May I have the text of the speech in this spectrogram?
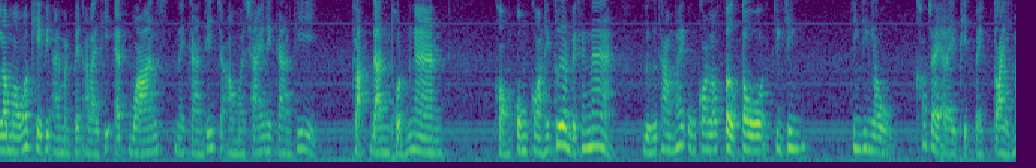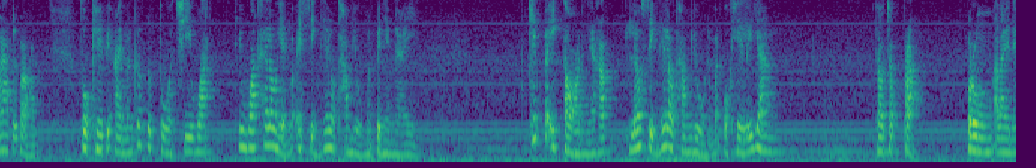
เรามองว่า KPI มันเป็นอะไรที่ advanced ในการที่จะเอามาใช้ในการที่ผลักดันผลงานขององค์กรให้เคลื่อนไปข้างหน้า หรือทำให้องค์กรเราเติบโตจริง ๆ จริง ๆ เราเข้าใจอะไรผิดไปไกลมากหรือเปล่าครับ ตัว KPI มันก็คือตัวชี้วัดที่วัดให้เราเห็นว่าไอ้สิ่งที่เราทำอยู่มันเป็นยังไง คิดไปอีกต่อหนึ่งนะครับ แล้วสิ่งที่เราทำอยู่เนี่ยมันโอเคหรือยัง เราจะปรับปรุงอะไรใน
